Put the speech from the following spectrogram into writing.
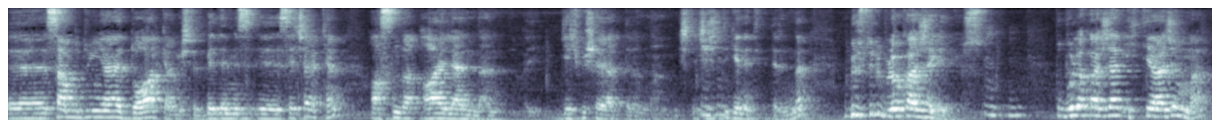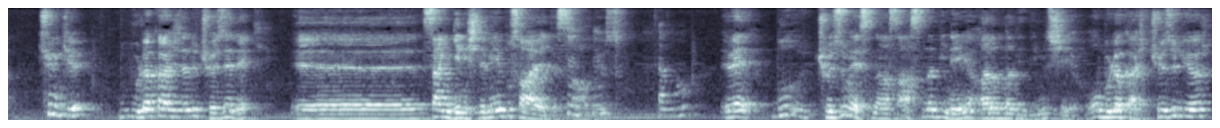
Ee, sen bu dünyaya doğarken işte bedenini e, seçerken aslında ailenden, geçmiş hayatlarından, işte çeşitli genetiklerinden bir sürü blokajla geliyorsun. Bu blokajlar ihtiyacın var. Çünkü bu blokajları çözerek e, sen genişlemeyi bu sayede sağlıyorsun. Tamam. Ve bu çözüm esnası aslında bir nevi arınma dediğimiz şey. O blokaj çözülüyor.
